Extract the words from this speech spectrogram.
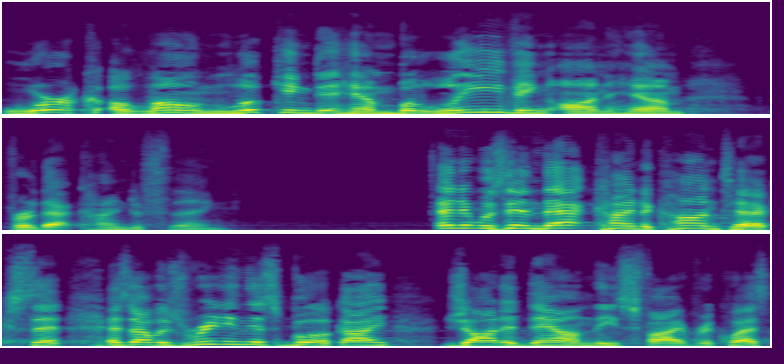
work alone, looking to Him, believing on Him for that kind of thing. And it was in that kind of context that as I was reading this book, I jotted down these five requests.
